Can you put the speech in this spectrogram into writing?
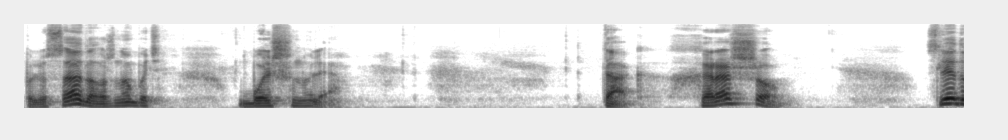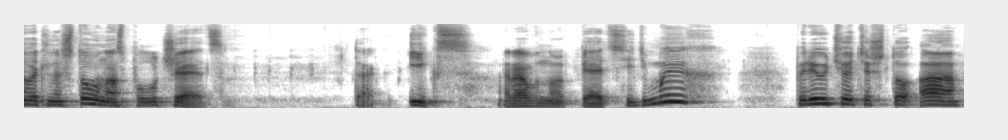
плюс а должно быть больше нуля. Так, хорошо. Следовательно, что у нас получается? Так, x равно 5 седьмых при учете, что а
